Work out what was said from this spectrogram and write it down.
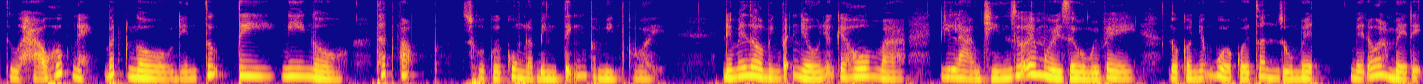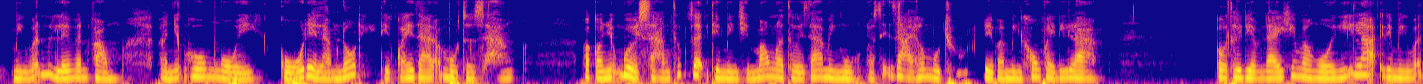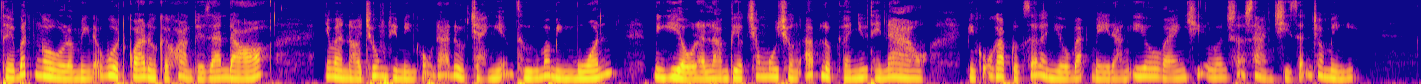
Từ háo hức này, bất ngờ đến tự ti, nghi ngờ, thất vọng, rồi cuối cùng là bình tĩnh và mỉm cười. Đến bây giờ mình vẫn nhớ những cái hôm mà đi làm 9 rưỡi 10 giờ mới về Rồi có những buổi cuối tuần dù mệt mệt ơi là mệt ấy, mình vẫn phải lên văn phòng và những hôm ngồi cố để làm nốt ấy, thì quay ra đã một giờ sáng và có những buổi sáng thức dậy thì mình chỉ mong là thời gian mình ngủ nó sẽ dài hơn một chút để mà mình không phải đi làm. Ở thời điểm này khi mà ngồi nghĩ lại thì mình vẫn thấy bất ngờ là mình đã vượt qua được cái khoảng thời gian đó. Nhưng mà nói chung thì mình cũng đã được trải nghiệm thứ mà mình muốn. Mình hiểu là làm việc trong môi trường áp lực là như thế nào. Mình cũng gặp được rất là nhiều bạn bè đáng yêu và anh chị luôn sẵn sàng chỉ dẫn cho mình.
